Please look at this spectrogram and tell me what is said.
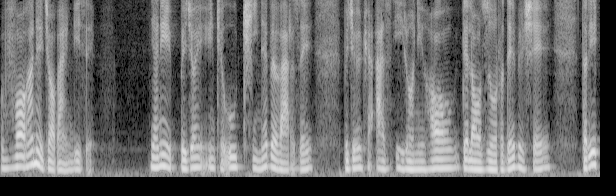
واقعا اجاب انگیزه. یعنی به جای اینکه او کینه بورزه به جای اینکه از ایرانی ها دلازرده بشه داره یک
